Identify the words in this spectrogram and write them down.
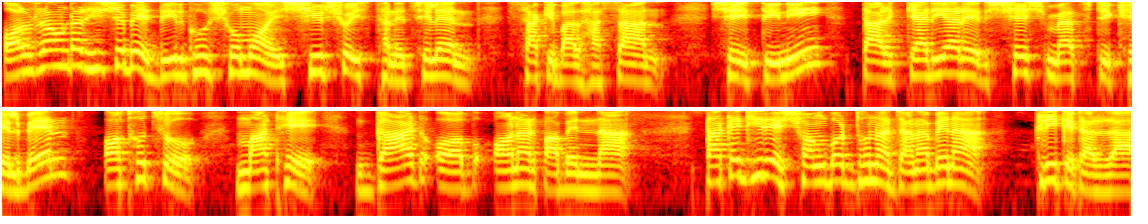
অলরাউন্ডার হিসেবে দীর্ঘ সময় শীর্ষস্থানে ছিলেন সাকিব আল হাসান। সেই তিনি তার ক্যারিয়ারের শেষ ম্যাচটি খেলবেন অথচ মাঠে গার্ড অব অনার পাবেন না। তাকে ঘিরে সংবর্ধনা জানাবে না ক্রিকেটাররা।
